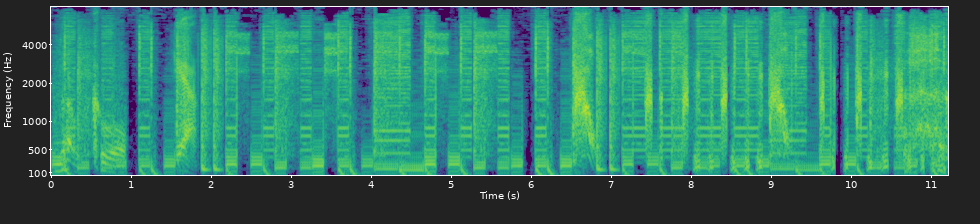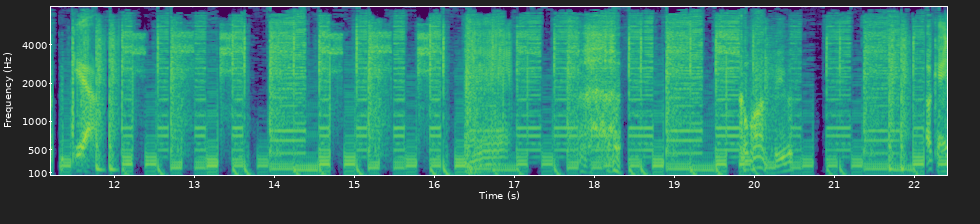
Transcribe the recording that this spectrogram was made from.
that was cool. Come on, Beavis. Okay.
